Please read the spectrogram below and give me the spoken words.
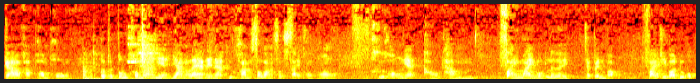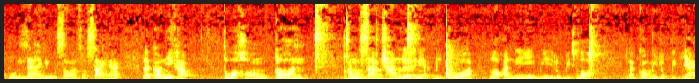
39 ครับ พร้อมพง เปิดประตูเข้ามาเนี่ย อย่างแรกเลยนะ คือความสว่างสดใสของห้อง คือห้องเนี้ยเขาทำไฟใหม่หมดเลย จะเป็นแบบไฟที่แบบดูอบอุ่นน่าอยู่สว่างสดใสนะ แล้วก็นี่ครับ ตัวของกรอนทั้งหมด 3 ชั้นเลยเนี่ย มีตัวล็อกอันนี้ มีลูกบิดล็อก แล้วก็มีลูกบิดใหญ่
